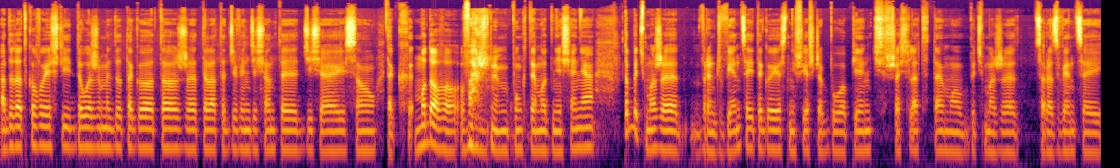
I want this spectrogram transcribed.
a dodatkowo jeśli dołożymy do tego to, że te lata 90. dzisiaj są tak modowo ważnym punktem odniesienia, to być może wręcz więcej tego jest niż jeszcze było 5-6 lat temu, być może coraz więcej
